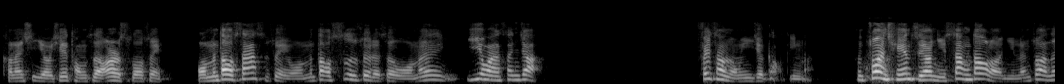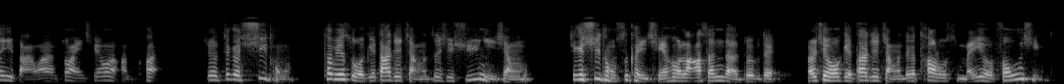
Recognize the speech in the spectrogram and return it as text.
可能是有些同事二十多岁，我们到三十岁，我们到四十岁的时候，我们亿万身价非常容易就搞定了。赚钱只要你上道了，你能赚到一百万，赚一千万很快。就这个系统，特别是我给大家讲的这些虚拟项目，这个系统是可以前后拉升的，对不对？而且我给大家讲的这个套路是没有风险的，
